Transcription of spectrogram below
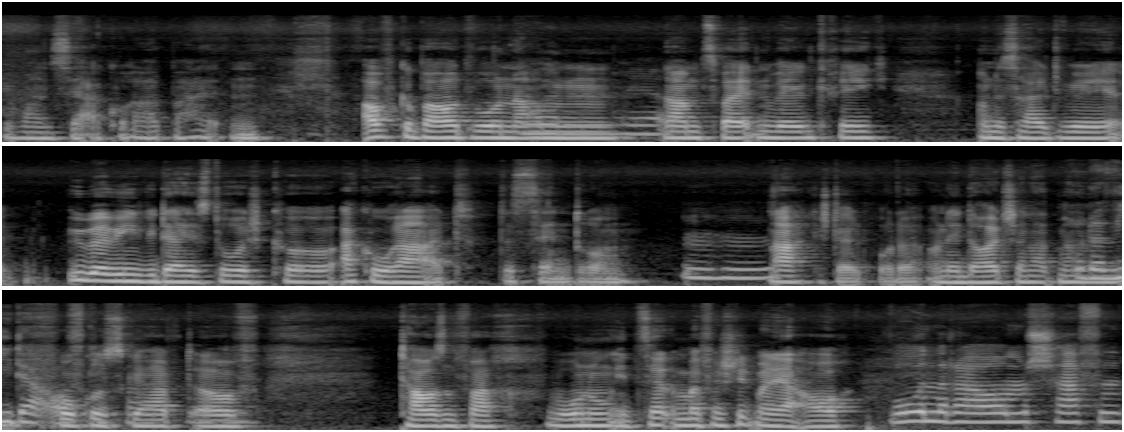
wir wollen es sehr akkurat behalten, aufgebaut wurden nach, dem, ja. nach dem Zweiten Weltkrieg und es halt wie, überwiegend wieder historisch akkurat das Zentrum nachgestellt wurde. Und in Deutschland hat man Mhm. Einen wieder Fokus gehabt auf tausendfach Wohnungen etc. Und das versteht man ja auch. Wohnraum schaffen,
